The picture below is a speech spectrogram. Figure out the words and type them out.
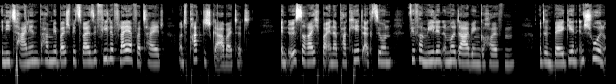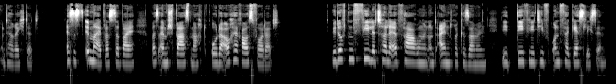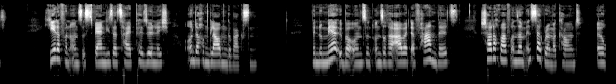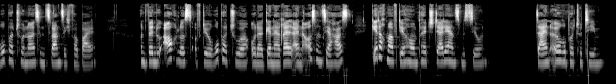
In Italien haben wir beispielsweise viele Flyer verteilt und praktisch gearbeitet. In Österreich bei einer Paketaktion für Familien in Moldawien geholfen und in Belgien in Schulen unterrichtet. Es ist immer etwas dabei, was einem Spaß macht oder auch herausfordert. Wir durften viele tolle Erfahrungen und Eindrücke sammeln, die definitiv unvergesslich sind. Jeder von uns ist während dieser Zeit persönlich und auch im Glauben gewachsen. Wenn du mehr über uns und unsere Arbeit erfahren willst, schau doch mal auf unserem Instagram-Account Europatour 1920 vorbei. Und wenn du auch Lust auf die Europatour oder generell ein Auslandsjahr hast, geh doch mal auf die Homepage der Allianzmission. Dein Europatour-Team.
